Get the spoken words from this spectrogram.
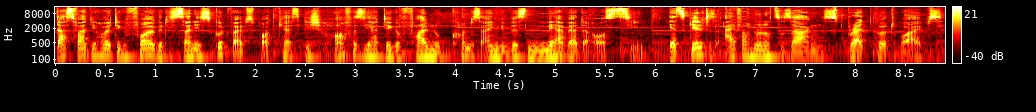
das war die heutige Folge des Sunny's Good Vibes Podcast. Ich hoffe, sie hat dir gefallen. Du konntest einen gewissen Mehrwert daraus ziehen. Jetzt gilt es einfach nur noch zu sagen, spread good vibes.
